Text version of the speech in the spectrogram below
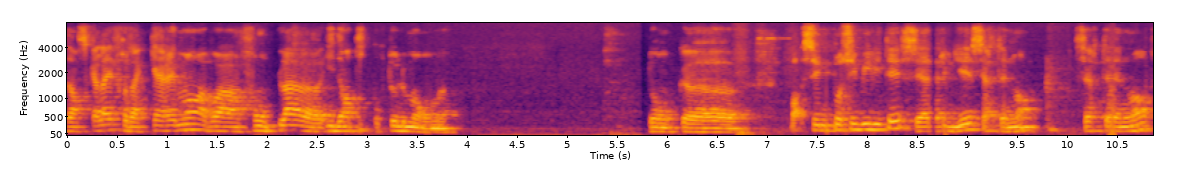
dans ce cas-là, il faudra carrément avoir un fond plat euh, identique pour tout le monde. Donc, c'est une possibilité, c'est étudié certainement, certainement.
